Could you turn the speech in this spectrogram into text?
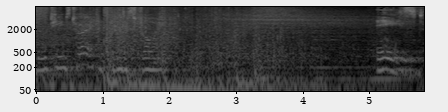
Blue Team's turret has been destroyed. Aced.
